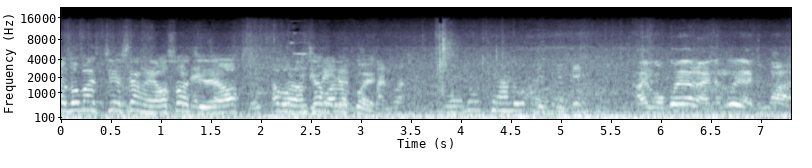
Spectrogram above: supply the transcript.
有多把接上的哦，算一个哦，啊，无人车包得贵。我愈听愈爱。系五龟啊来，两龟来一百。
